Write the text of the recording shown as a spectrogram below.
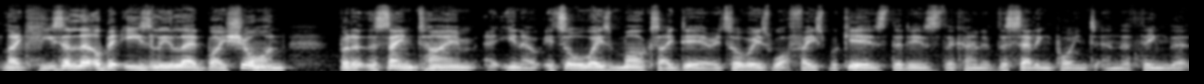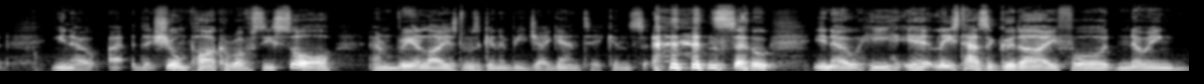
Like he's a little bit easily led by sean but at the same time uh, you know it's always mark's idea. It's always what facebook is that is the kind of the selling point and the thing that you know uh, that sean parker obviously saw and realized was going to be gigantic. And so, and so you know he, he at least has a good eye for knowing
